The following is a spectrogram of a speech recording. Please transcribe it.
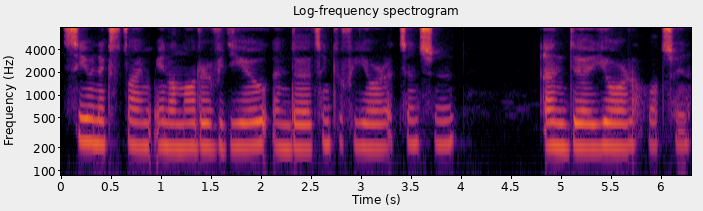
See you next time in another video and uh, thank you for your attention and uh, your watching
